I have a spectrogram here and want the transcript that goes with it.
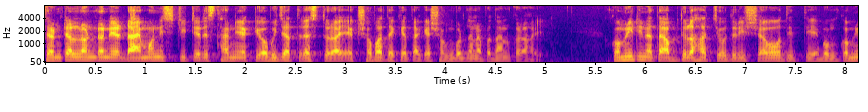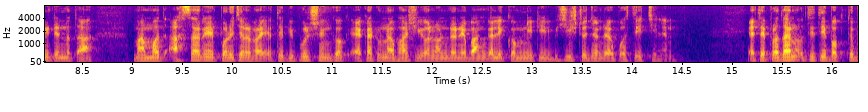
সেন্ট্রাল লন্ডনের ডায়মন্ড স্ট্রিটের স্থানীয় একটি অভিজাত রেস্তোরাঁয় এক সভা থেকে তাকে সংবর্ধনা প্রদান করা হয়। কমিউনিটি নেতা আব্দুল আহাদ চৌধুরীর সভাপতিত্বে এবং কমিউনিটি নেতা মোহাম্মদ আহসানের পরিচালনায় এতে বিপুল সংখ্যক একাটুনা ভাষী ও লন্ডনের বাঙালি কমিউনিটির বিশিষ্টজনরা উপস্থিত ছিলেন। এতে প্রধান অতিথি বক্তব্য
